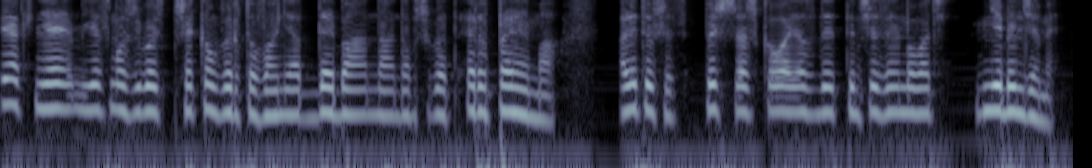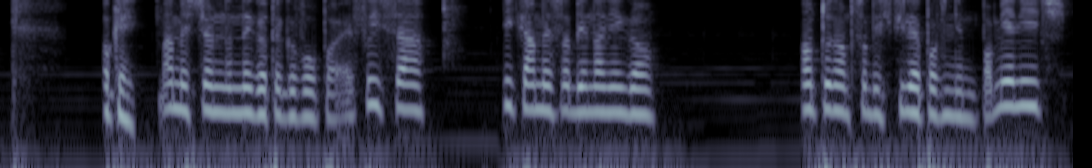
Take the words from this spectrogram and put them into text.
Jak nie, jest możliwość przekonwertowania deba na na przykład RPMa, ale to już jest wyższa szkoła jazdy, tym się zajmować nie będziemy. Ok, mamy ściągniętego tego WPFIS-a, klikamy sobie na niego. On tu nam sobie chwilę powinien pomielić.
